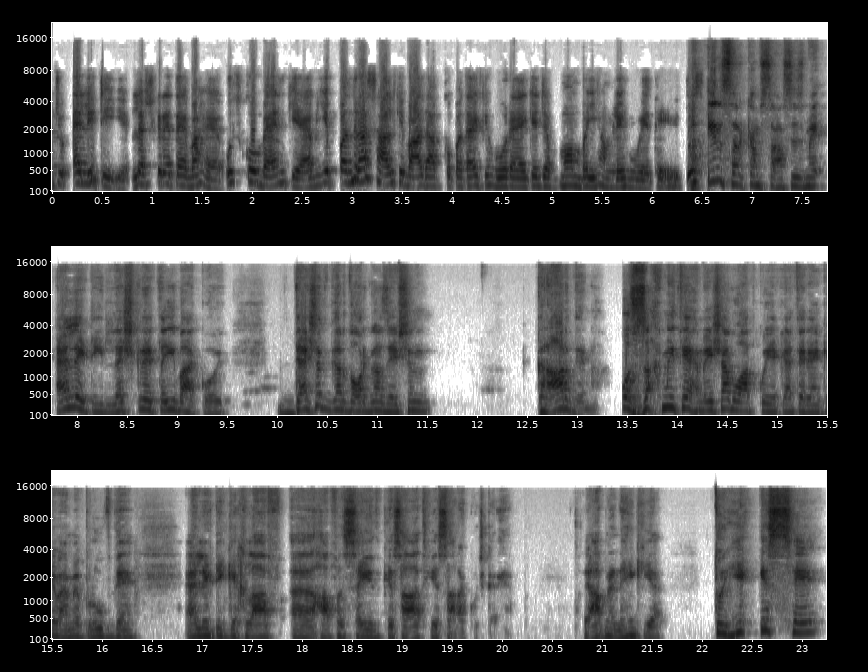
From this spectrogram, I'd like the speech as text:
जो एल लश्कर तैयबा है उसको बैन किया अब ये पंद्रह साल के बाद आपको पता है कि हो रहा है कि जब मुंबई हमले हुए थे तो इन सरकमस्टांसिस में एल लश्कर तैयबा को दहशतगर्द ऑर्गेनाइजेशन करार देना? वो जख्मी थे हमेशा वो आपको ये कहते रहे कि हमें प्रूफ दें एल के खिलाफ हाफिज सईद के साथ ये सारा कुछ करें। ये आपने नहीं किया। तो ये इससे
